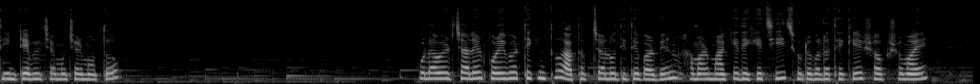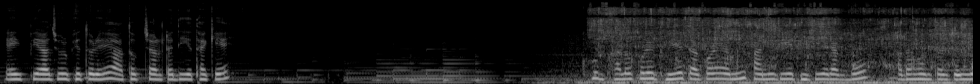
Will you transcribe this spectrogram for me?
তিন টেবিল চামচের মতো। পোলাওয়ের চালের পরিবর্তে কিন্তু আতপ চালও দিতে পারবেন। আমার মাকে দেখেছি ছোটোবেলা থেকে সব সময় এই পেঁয়াজুর ভেতরে আতপ চালটা দিয়ে থাকে। খুব ভালো করে ধুয়ে তারপরে আমি পানি দিয়ে ভিজিয়ে রাখব আধা ঘণ্টার জন্য।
